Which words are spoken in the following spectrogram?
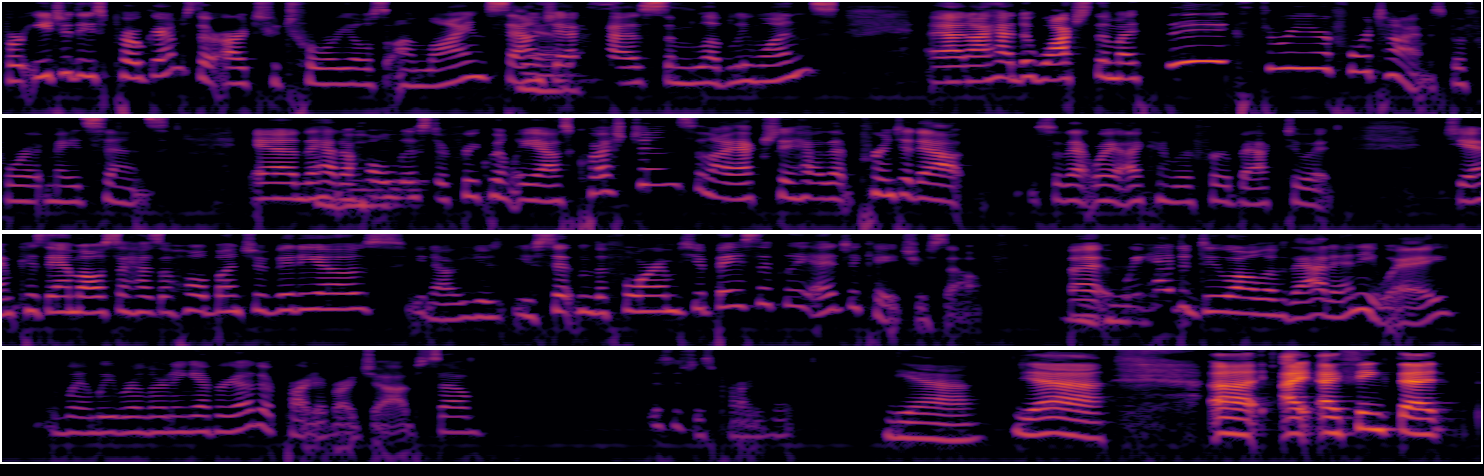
For each of these programs, there are tutorials online. SoundJack Yes. has some lovely ones, and I had to watch them, I think, three or four times before it made sense. And they had a whole list of frequently asked questions, and I actually have that printed out so that way I can refer back to it. Jam Kazam also has a whole bunch of videos. You know, you, you sit in the forums, you basically educate yourself. But we had to do all of that anyway when we were learning every other part of our job. So this is just part of it. Yeah, yeah. Uh, I I think that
